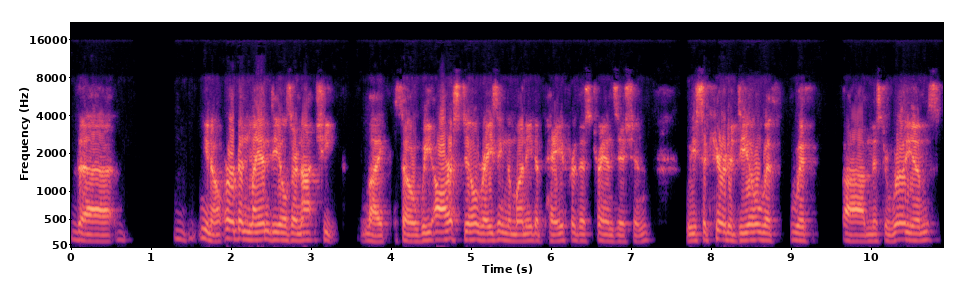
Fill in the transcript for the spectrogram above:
the, you know, urban land deals are not cheap. Like, so we are still raising the money to pay for this transition. We secured a deal with with uh, Mr. Williams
